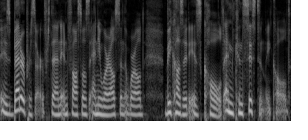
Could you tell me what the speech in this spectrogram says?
is better preserved than in fossils anywhere else in the world because it is cold and consistently cold.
